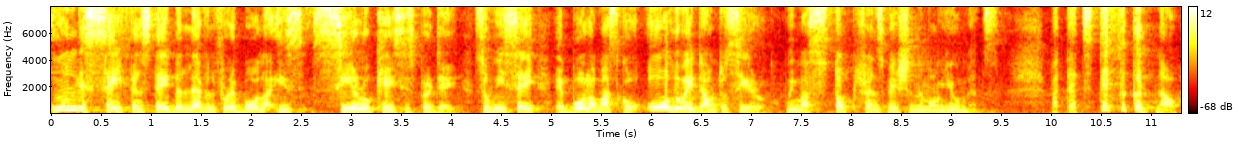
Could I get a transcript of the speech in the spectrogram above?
only safe and stable level for Ebola is zero cases per day. So we say Ebola must go all the way down to zero. We must stop transmission among humans. But that's difficult now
